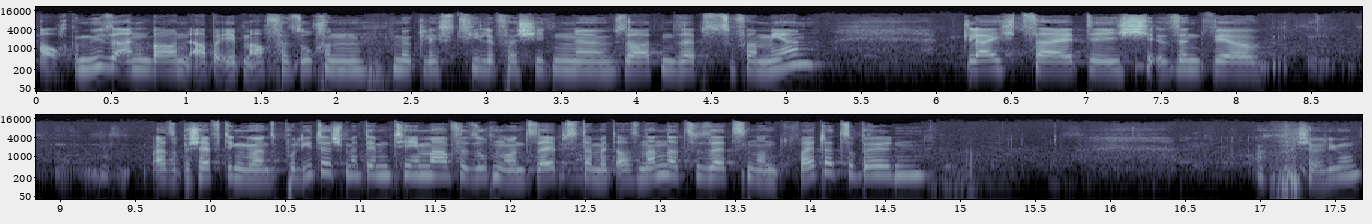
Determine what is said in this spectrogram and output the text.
auch Gemüse anbauen, aber eben auch versuchen, möglichst viele verschiedene Sorten selbst zu vermehren. Gleichzeitig sind wir also beschäftigen wir uns politisch mit dem Thema, versuchen uns selbst damit auseinanderzusetzen und weiterzubilden. Entschuldigung.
